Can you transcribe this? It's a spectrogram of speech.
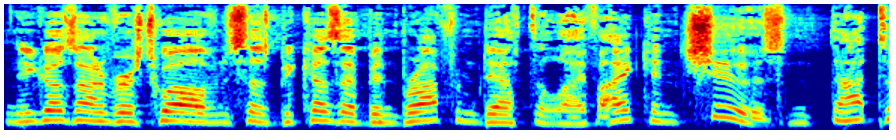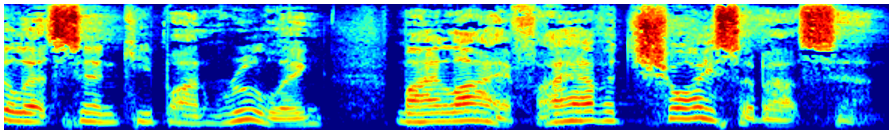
And he goes on in verse 12 and says, Because I've been brought from death to life, I can choose not to let sin keep on ruling my life. I have a choice about sin.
